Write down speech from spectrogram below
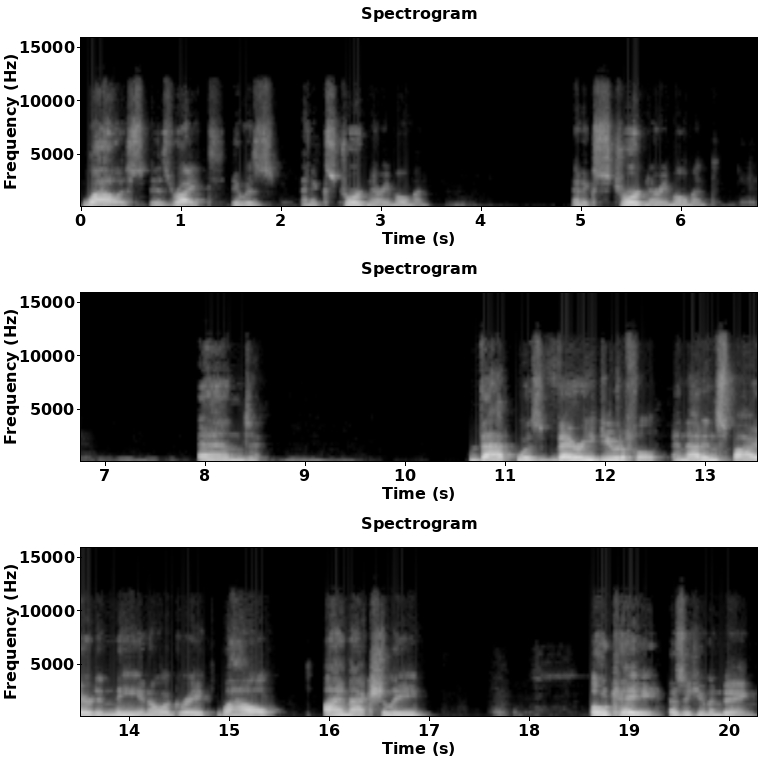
Wow is is right. It was an extraordinary moment. An extraordinary moment. And that was very beautiful. And that inspired in me you know a great wow i'm actually okay as a human being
